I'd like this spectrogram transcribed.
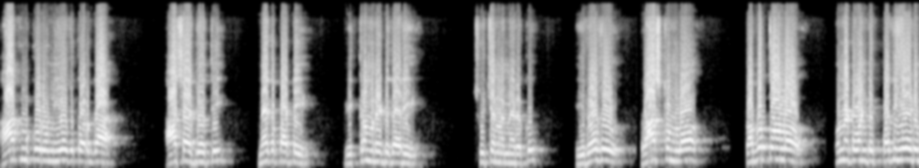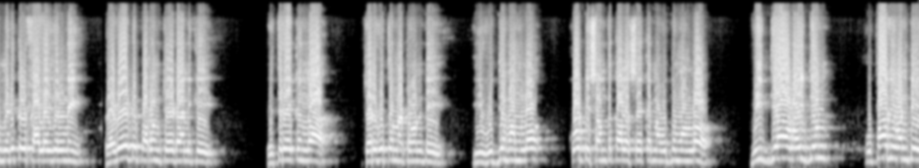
ఆత్మకూరు నియోజకవర్గ ఆశాజ్యోతి మేకపాటి విక్రమరెడ్డి గారి సూచనల మేరకు ఈరోజు రాష్ట్రంలో ప్రభుత్వంలో ఉన్నటువంటి పదిహేడు మెడికల్ కాలేజీలని ప్రైవేటు పరం చేయడానికి వ్యతిరేకంగా జరుగుతున్నటువంటి ఈ ఉద్యమంలో కోటి సంతకాల సేకరణ ఉద్యమంలో విద్య వైద్యం ఉపాధి వంటి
